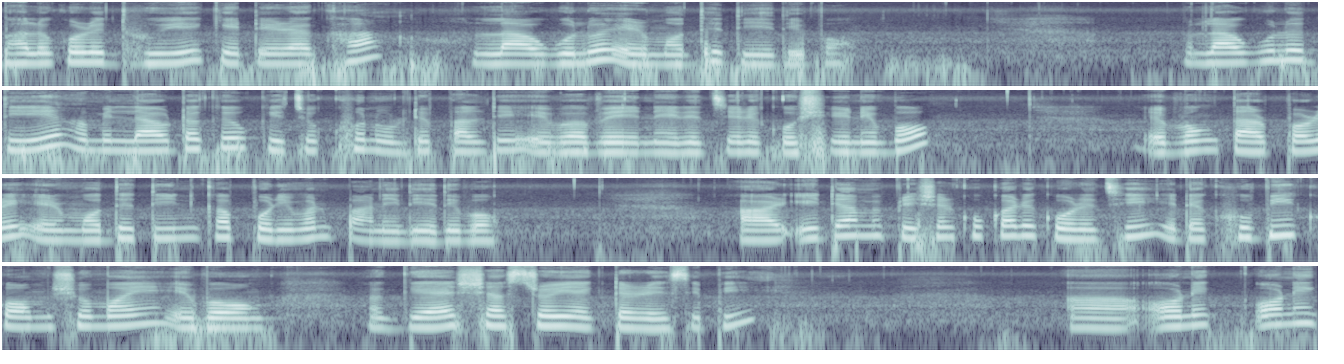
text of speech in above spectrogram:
ভালো করে ধুয়ে কেটে রাখা লাউগুলো এর মধ্যে দিয়ে দেব। লাউগুলো দিয়ে আমি লাউটাকেও কিছুক্ষণ উল্টে পাল্টে এভাবে নেড়ে চেড়ে কষিয়ে নেব এবং তারপরে এর মধ্যে তিন কাপ পরিমাণ পানি দিয়ে দেব। আর এটা আমি প্রেশার কুকারে করেছি। এটা খুবই কম সময়ে এবং গ্যাস সাশ্রয়ী একটা রেসিপি। অনেক অনেক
